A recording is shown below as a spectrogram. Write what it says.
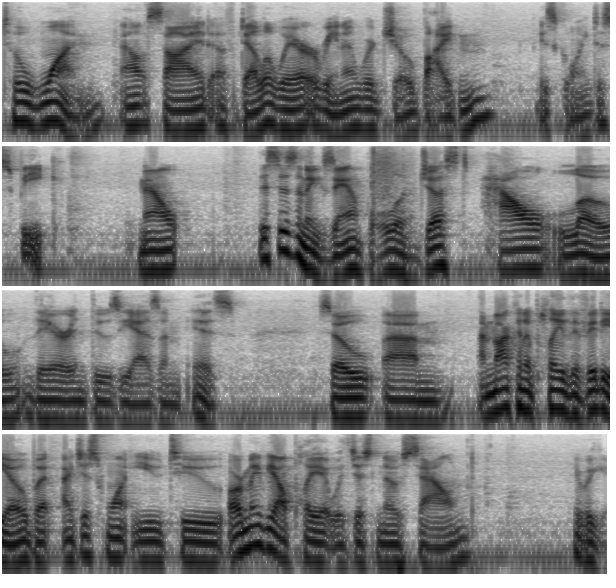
to 1 outside of Delaware Arena, where Joe Biden is going to speak. Now, this is an example of just how low their enthusiasm is. So um, I'm not going to play the video, but I just want you to, or maybe I'll play it with just no sound. Here we go.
